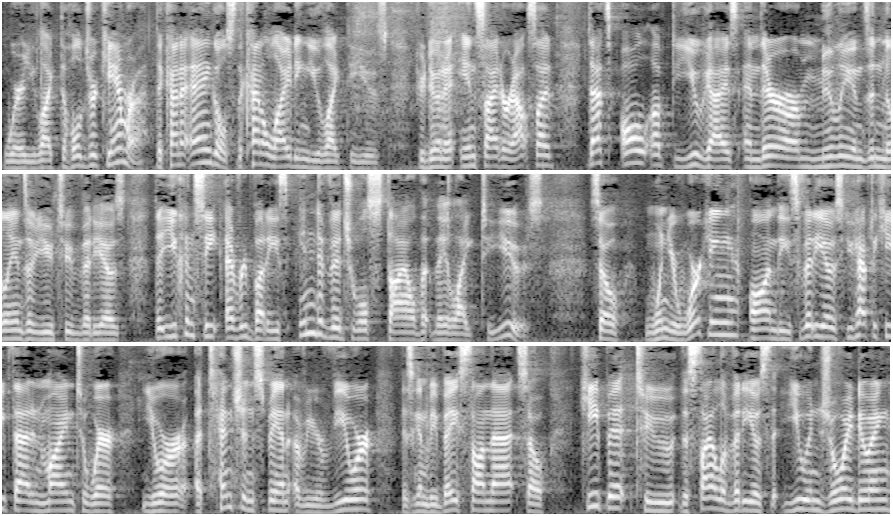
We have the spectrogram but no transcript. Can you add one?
where you like to hold your camera, the kind of angles, the kind of lighting you like to use. If you're doing it inside or outside, that's all up to you guys, and there are millions and millions of YouTube videos that you can see everybody's individual style that they like to use. So when you're working on these videos, you have to keep that in mind to where your attention span of your viewer is going to be based on that. So keep it to the style of videos that you enjoy doing.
